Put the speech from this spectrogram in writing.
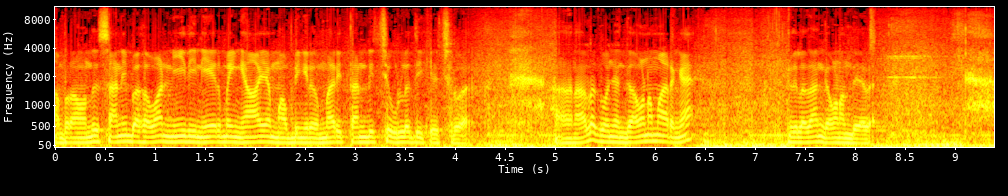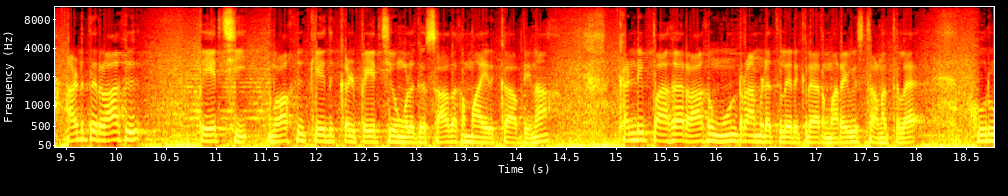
அப்புறம் வந்து சனி பகவான் நீதி நேர்மை நியாயம் அப்படிங்கிற மாதிரி தண்டித்து உள்ள தூக்கி வச்சுருவார். அதனால் கொஞ்சம் கவனமாக இருங்க. இதில் தான் கவனம் தேவை. அடுத்து ராகு பயிற்சி. ராகு கேதுக்கள் பயிற்சி உங்களுக்கு சாதகமாக இருக்கா அப்படின்னா கண்டிப்பாக ராகு மூன்றாம் இடத்தில் இருக்கிறார் மறைவு ஸ்தானத்தில் குறு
